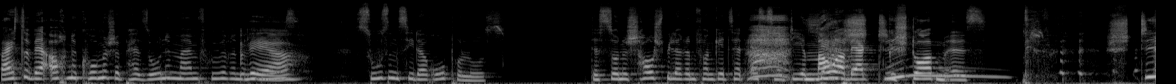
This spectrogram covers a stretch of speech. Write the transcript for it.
Weißt du, wer auch eine komische Person in meinem früheren Leben wer? ist? Susan Sideropoulos. Das ist so eine Schauspielerin von GZSZ, die im ja, Mauerwerk stimmt. gestorben ist. Stimmt.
